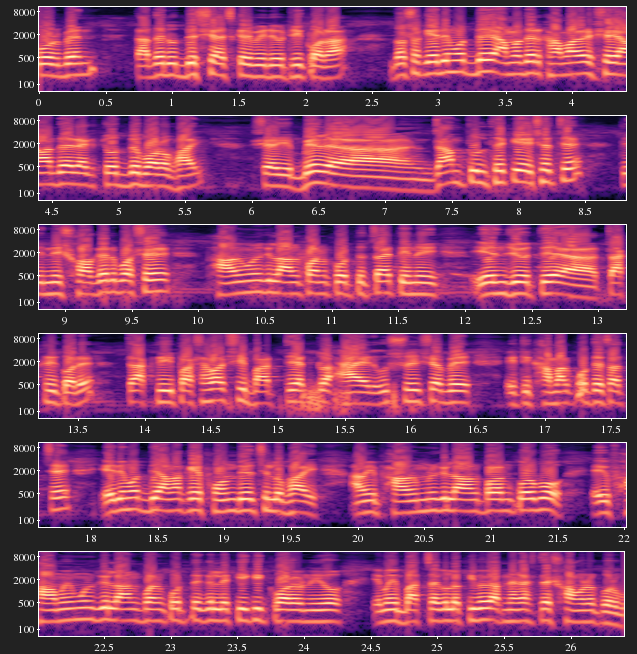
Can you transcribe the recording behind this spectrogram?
করবেন, তাদের উদ্দেশ্যে আজকের ভিডিওটি করা। দর্শক, এরই মধ্যে আমাদের খামারে সেই আমাদের এক চোদ্দ বড় ভাই, সেই বেল জামতুল থেকে এসেছে। তিনি শখের বসে ফার্মি মুরগি লালন করতে চায়। তিনি এনজিওতে চাকরি করে। চাকরির পাশাপাশি বাড়তি একটা আয়ের উৎস হিসাবে একটি খামার করতে চাচ্ছে। এরই মধ্যে আমাকে ফোন দিয়েছিল, ভাই, আমি ফার্মি মুরগি লালন পালন করব। এই ফার্মি মুরগি লালন পালন করতে গেলে কি কি করণীয় এবং বাচ্চাগুলো কীভাবে আপনার কাছ থেকে সংগ্রহ করব?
